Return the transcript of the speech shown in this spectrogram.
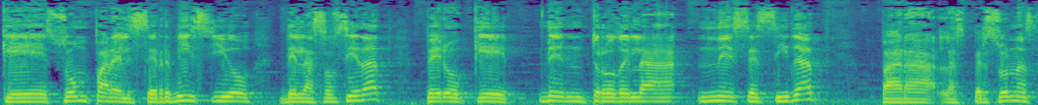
que son para el servicio de la sociedad, pero que dentro de la necesidad para las personas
